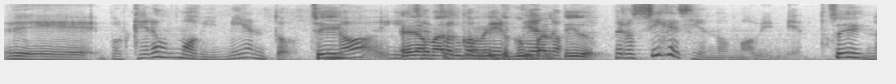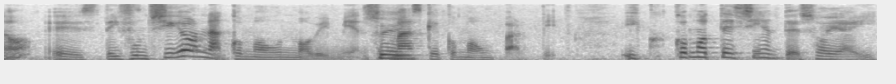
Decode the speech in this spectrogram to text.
Eh, porque era un movimiento, Sí, ¿no? era más un movimiento que un partido. Pero sigue siendo un movimiento, Sí. ¿no? Este, y funciona como un movimiento, Sí. más que como un partido. ¿Y cómo te sientes hoy ahí?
